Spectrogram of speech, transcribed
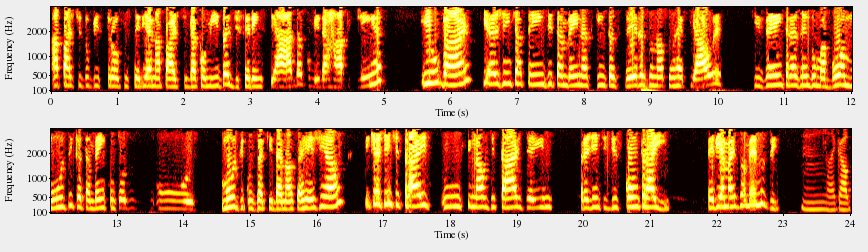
a parte do bistrô, que seria na parte da comida diferenciada, comida rapidinha, e o bar, que a gente atende também nas quintas-feiras, o nosso happy hour, que vem trazendo uma boa música também com todos os músicos aqui da nossa região e que a gente traz um final de tarde aí para a gente descontrair. Seria mais ou menos isso. Hum, legal.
